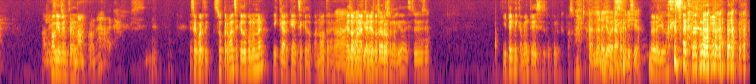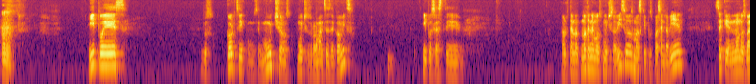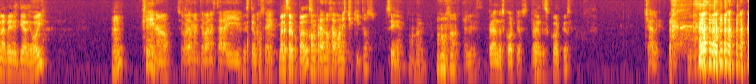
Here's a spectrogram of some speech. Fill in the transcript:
No le Obviamente. Superman por nada. Ese acuerdo, Superman se quedó con una y Clark Kent se quedó con otra. Ah, es lo no bueno de tener dos perro. personalidades. sí, sí, sí. Y técnicamente eso fue lo que pasó. Ah, no era yo, era Patricia. No era yo, exacto. y pues, pues sí conoce muchos, muchos romances de cómics. Y pues este, ahorita no, no tenemos muchos avisos, más que pues pásenla bien. Sé que no nos van a ver el día de hoy. ¿Mm? Sí, no. Seguramente van a estar ahí, Este, no ocup- sé, ¿Van a estar ocupados? comprando jabones chiquitos. Sí, Tal vez. Creando escorpios. Grandes escorpios. chale.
